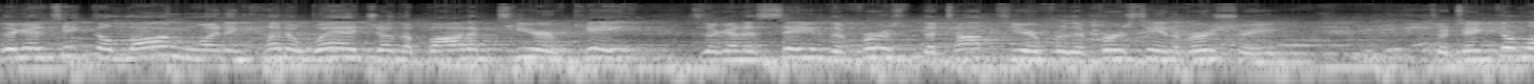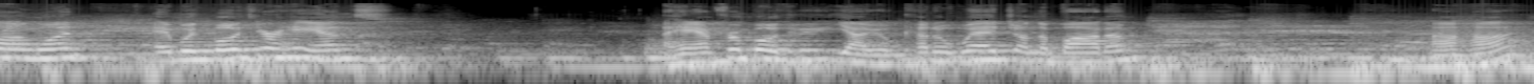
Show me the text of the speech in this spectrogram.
They're gonna take the long one and cut a wedge on the bottom tier of cake. So they're gonna save the first, the top tier for the first anniversary. So take the long one, and with both your hands, a hand from both of you, yeah, you'll cut a wedge on the bottom. Uh-huh.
